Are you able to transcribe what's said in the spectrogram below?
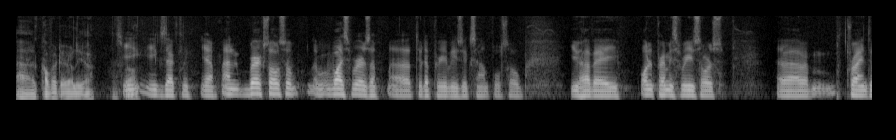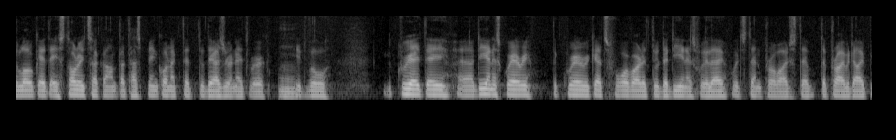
uh, covered earlier well. E exactly, yeah. And works also vice versa uh, to the previous example. So you have a on-premise resource uh, trying to locate a storage account that has been connected to the Azure network. Mm. It will create a uh, DNS query. The query gets forwarded to the DNS relay, which then provides the, the private IP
